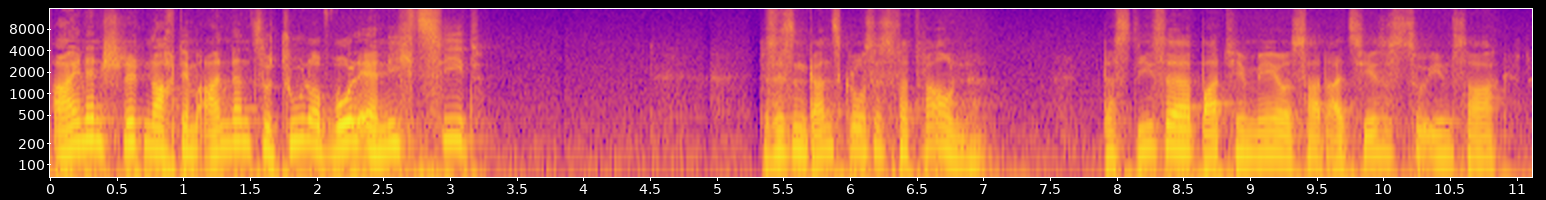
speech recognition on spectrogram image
einen Schritt nach dem anderen zu tun, obwohl er nichts sieht. Das ist ein ganz großes Vertrauen, das dieser Bartimäus hat, als Jesus zu ihm sagt,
